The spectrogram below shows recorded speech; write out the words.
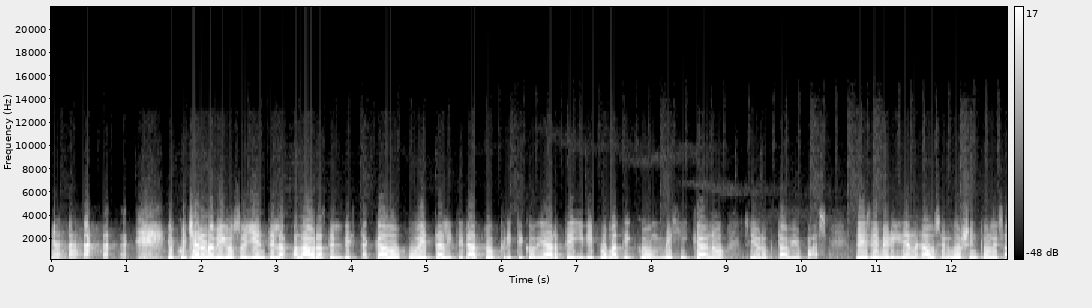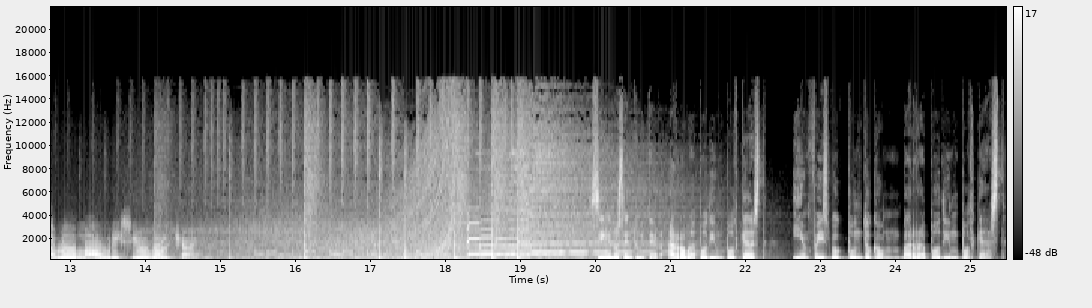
Escucharon amigos oyentes las palabras del destacado poeta, literato, crítico de arte y diplomático mexicano, señor Octavio Paz. Desde Meridian House en Washington les habló Mauricio Goldschein. Síguenos en Twitter, arroba podiumpodcast y en facebook.com barra podiumpodcast.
